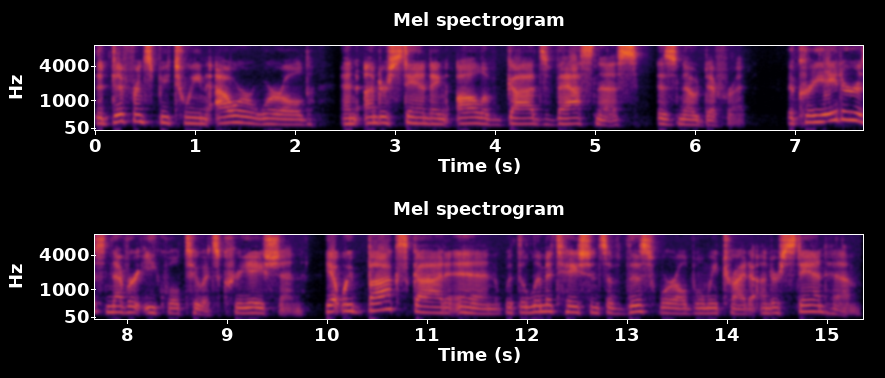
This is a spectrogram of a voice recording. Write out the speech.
the difference between our world and understanding all of God's vastness is no different. The Creator is never equal to its creation. Yet we box God in with the limitations of this world when we try to understand Him.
